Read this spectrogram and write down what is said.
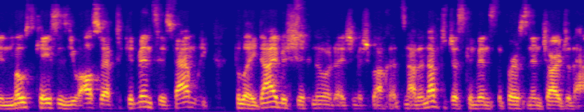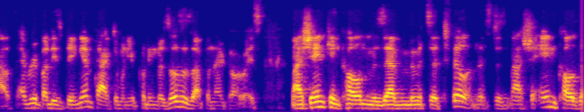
in most cases, you also have to convince his family. It's not enough to just convince the person in charge of the house. Everybody's being impacted when you're putting mezuzahs up in their doorways. Mashain can call tefillin. This Mashain calls.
